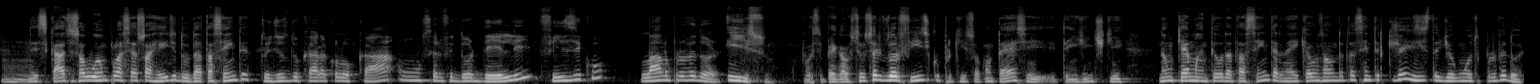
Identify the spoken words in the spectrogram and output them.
Uhum. Nesse caso, é só o amplo acesso à rede do data center. Tu diz do cara colocar um servidor dele, físico, lá no provedor. Isso. Você pegar o seu servidor físico, porque isso acontece, tem gente que não quer manter o data center, né? E quer usar um data center que já exista de algum outro provedor.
